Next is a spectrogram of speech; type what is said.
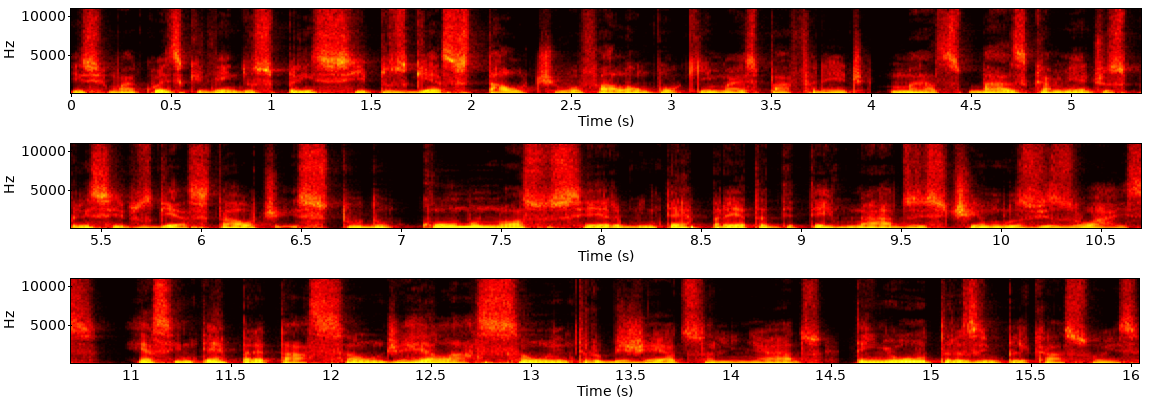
Isso é uma coisa que vem dos princípios Gestalt. Eu vou falar um pouquinho mais para frente, mas basicamente os princípios Gestalt estudam como o nosso cérebro interpreta determinados estímulos visuais. Essa interpretação de relação entre objetos alinhados tem outras implicações.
